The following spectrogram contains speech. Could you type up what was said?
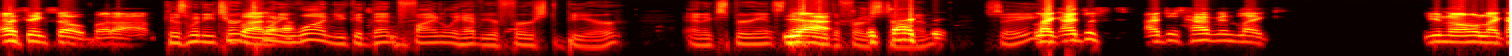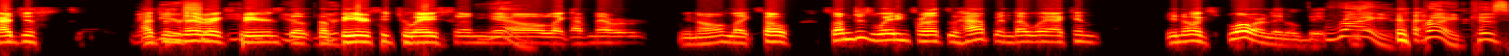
i think so but uh because when you turn but, uh, 21, you could then finally have your first beer and experience that yeah for the first exactly time. See, like I just I just haven't like you know like I just I Maybe just you're never experienced you're- the, the you're- beer situation Yeah. you know like I've never you know like so so I'm just waiting for that to happen that way I can you know explore a little bit Right, right. Because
